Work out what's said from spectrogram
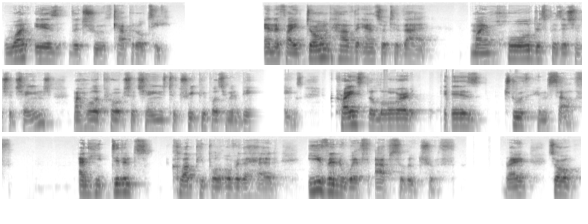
what is the truth, capital T? And if I don't have the answer to that, my whole disposition should change. My whole approach should change to treat people as human beings. Christ the Lord is truth himself. And he didn't club people over the head, even with absolute truth, right? So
